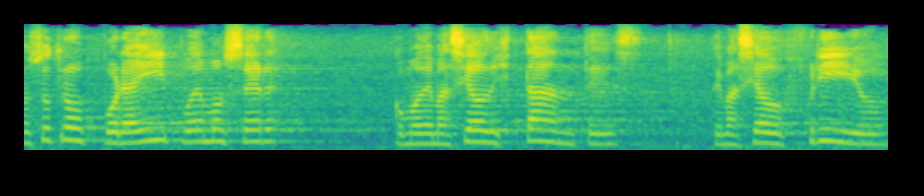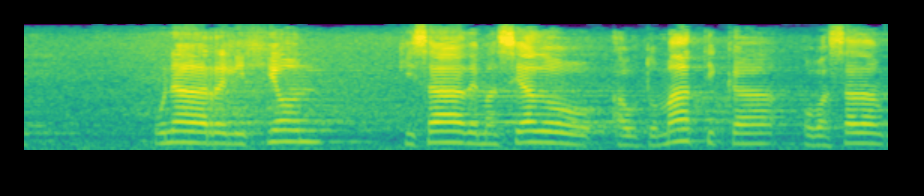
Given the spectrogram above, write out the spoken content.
nosotros por ahí podemos ser como demasiado distantes, demasiado frío, una religión quizá demasiado automática o basada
